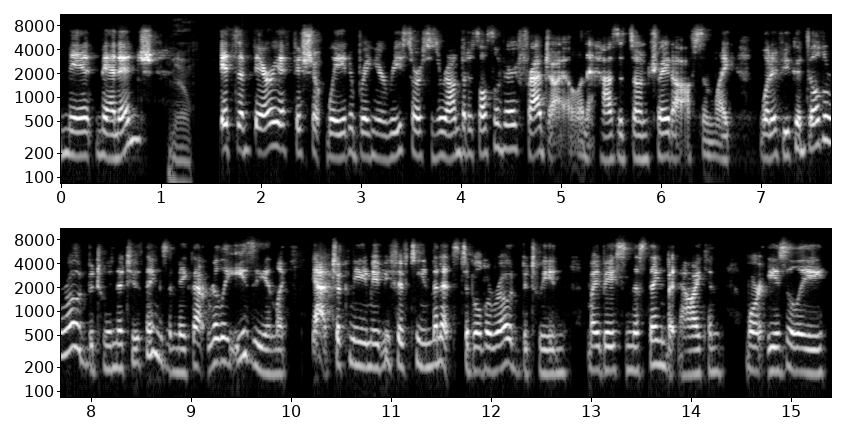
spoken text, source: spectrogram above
ma- manage. Yeah it's a very efficient way to bring your resources around, but it's also very fragile and it has its own trade offs. And like, what if you could build a road between the two things and make that really easy? And like, yeah, it took me maybe 15 minutes to build a road between my base and this thing, but now I can more easily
